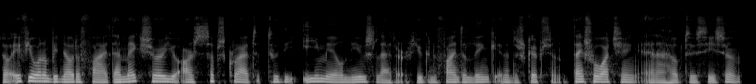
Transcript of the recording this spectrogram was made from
So if you want to be notified, then make sure you are subscribed to the email newsletter. You can find the link in the description. Thanks for watching and I hope to see you soon.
